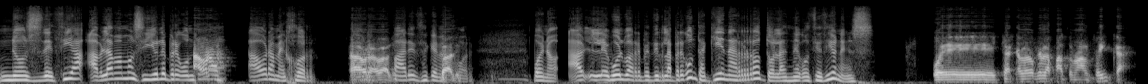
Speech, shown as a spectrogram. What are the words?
Nos decía, hablábamos y yo le preguntaba, ahora, mejor. Ahora, vale. Parece que Vale. mejor. Bueno, a- le vuelvo a repetir la pregunta. ¿Quién ha roto las negociaciones? Pues está claro que la patronal FENCA,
